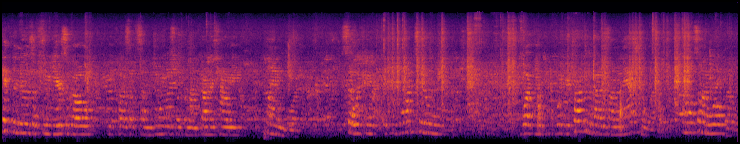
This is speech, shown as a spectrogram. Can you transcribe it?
hit the news a few years ago because of some doings with the Montgomery County Planning Board. So if you, if you want to, what you, what you're talking about is on a national level and also on a world level.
